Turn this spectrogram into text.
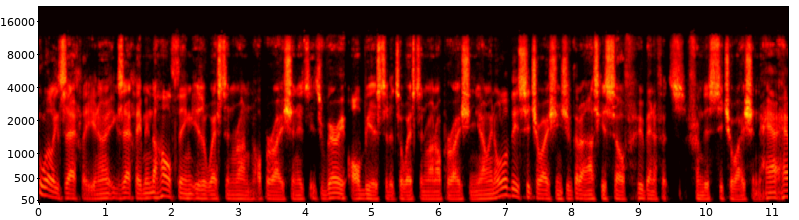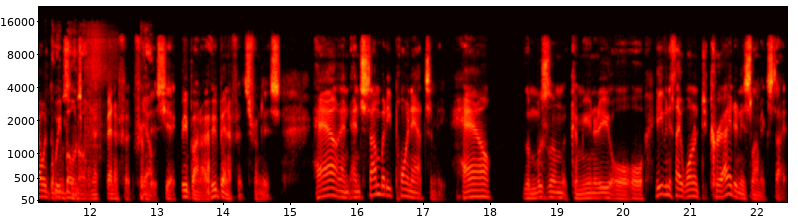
well, exactly. You know, exactly. I mean, the whole thing is a Western run operation. It's, it's very obvious that it's a Western run operation. You know, in all of these situations, you've got to ask yourself who benefits from this situation? How, how would the Qui Muslims bono. benefit from yep. this? Yeah, Cui bono. Who benefits from this? How, and, and somebody point out to me, how the Muslim community or, or even if they wanted to create an Islamic state,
